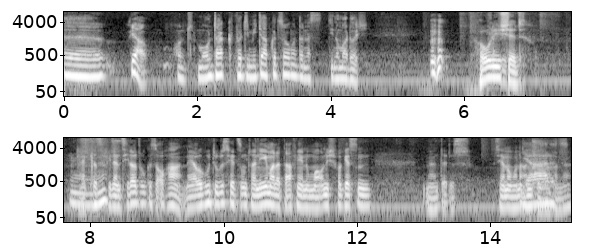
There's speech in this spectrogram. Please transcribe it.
äh, ja, und Montag wird die Miete abgezogen und dann ist die Nummer durch. Holy shit. Ja, Chris, finanzieller Druck ist auch hart. Naja, aber gut, du bist jetzt Unternehmer, das darf man ja nun mal auch nicht vergessen. Ja, das ist, ist ja nochmal eine andere Ja, Sache. Ne?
